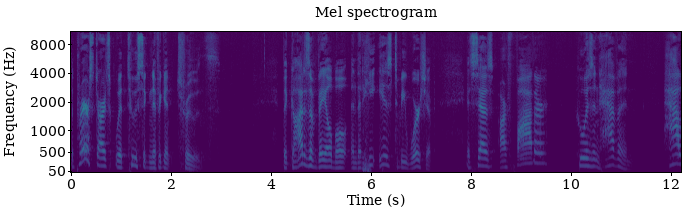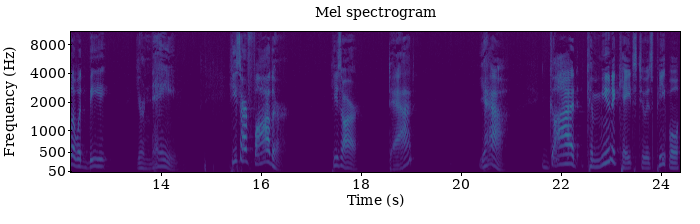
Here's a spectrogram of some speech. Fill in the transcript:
The prayer starts with two significant truths that God is available and that He is to be worshiped. It says, Our Father who is in heaven, hallowed be your name. He's our Father, He's our Dad? Yeah. God communicates to his people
